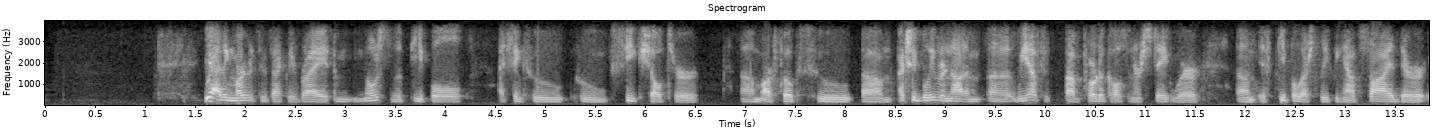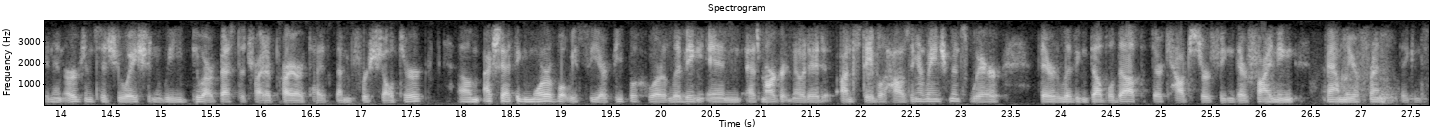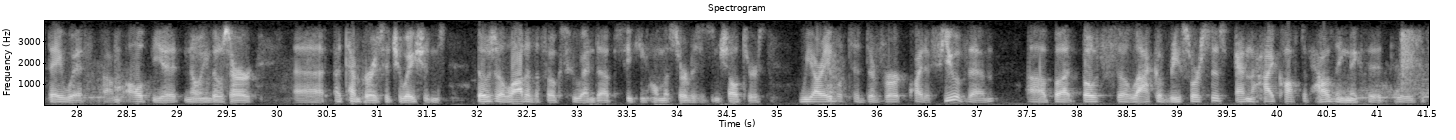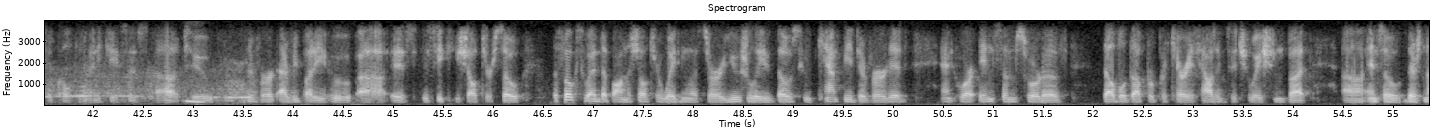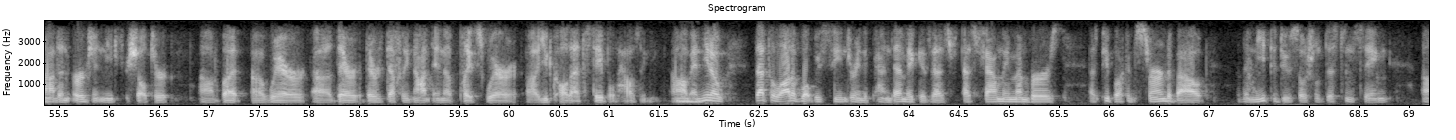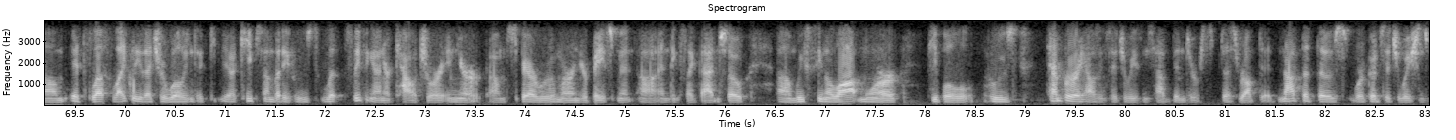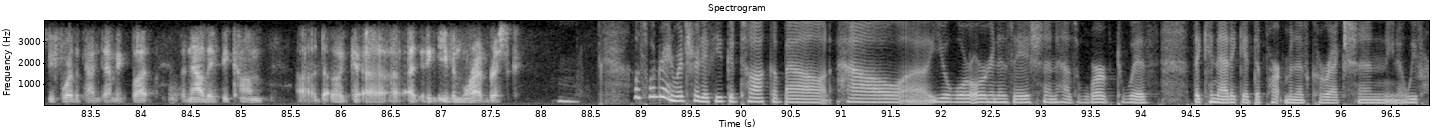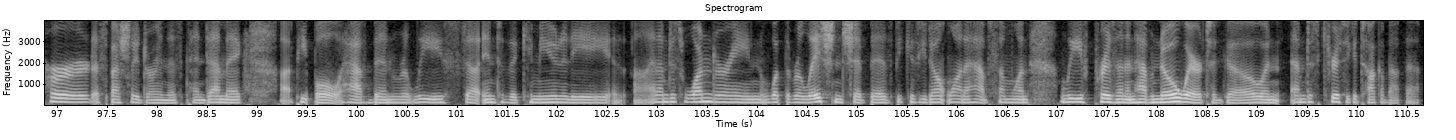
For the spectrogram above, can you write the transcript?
Yeah, I think Margaret's exactly right. Most of the people I think who who seek shelter um, are folks who um, actually, believe it or not, um, uh, we have uh, protocols in our state where um, if people are sleeping outside, they're in an urgent situation, we do our best to try to prioritize them for shelter. Um, actually, I think more of what we see are people who are living in, as Margaret noted, unstable housing arrangements where they're living doubled up, they're couch surfing, they're finding family or friends that they can stay with, um, albeit knowing those are uh, temporary situations. Those are a lot of the folks who end up seeking homeless services and shelters. We are able to divert quite a few of them uh, but both the lack of resources and the high cost of housing makes it really difficult in many cases uh, to divert everybody who uh, is, is seeking shelter. So the folks who end up on the shelter waiting list are usually those who can't be diverted and who are in some sort of doubled up or precarious housing situation. But uh, and so there's not an urgent need for shelter, uh, but uh, where uh, they're they're definitely not in a place where uh, you'd call that stable housing. Um, and you know that's a lot of what we've seen during the pandemic is as as family members, as people are concerned about the need to do social distancing, um, it's less likely that you're willing to you know, keep somebody who's li- sleeping on your couch or in your um, spare room or in your basement uh, and things like that. And so um, we've seen a lot more people whose temporary housing situations have been dis- disrupted. Not that those were good situations before the pandemic, but, but now they've become uh, like, uh, I think even more at risk. Mm. I was wondering, Richard, if you could talk about how uh, your organization has worked with the Connecticut Department of Correction. You know, we've heard, especially during this pandemic, uh, people have been released uh, into the community, uh, and I'm just wondering what the relationship is because you don't want to have someone leave prison and have nowhere to go. And I'm just curious if you could talk about that.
